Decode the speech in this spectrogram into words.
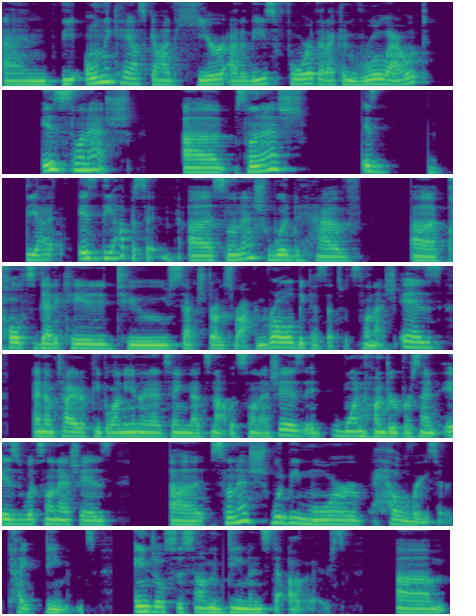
And the only Chaos God here out of these four that I can rule out is Slaanesh. Uh, Slaanesh is the is the opposite. Uh, Slaanesh would have uh, cults dedicated to sex, drugs, rock and roll because that's what Slaanesh is. And I'm tired of people on the internet saying that's not what Slaanesh is. It 100% is what Slaanesh is. Uh, Slaanesh would be more Hellraiser type demons, angels to some, demons to others. Um,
